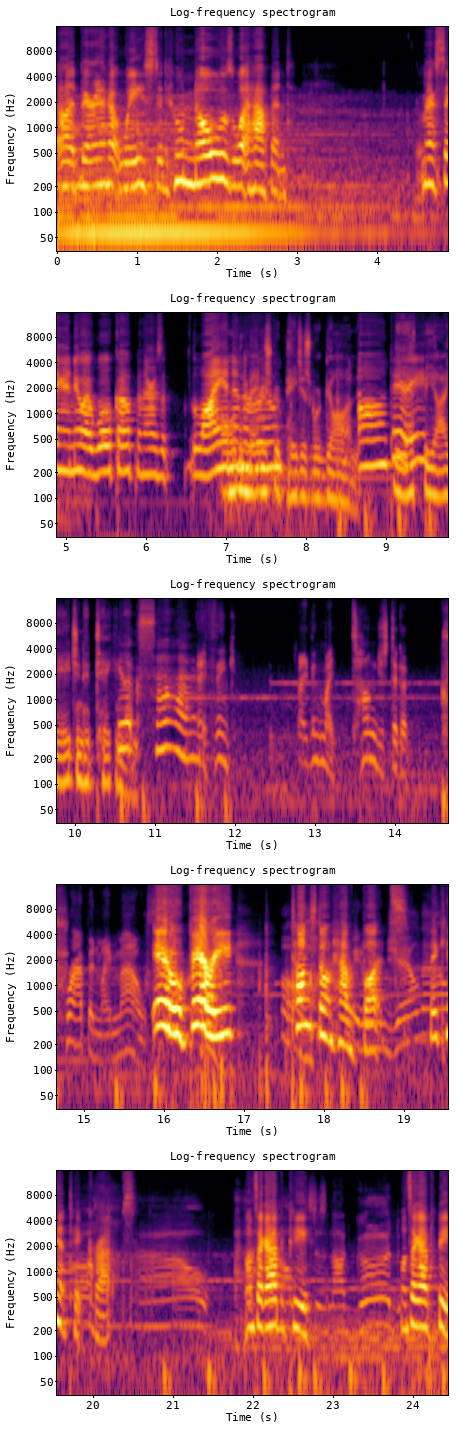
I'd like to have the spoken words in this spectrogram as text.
Uh, Barry and I got wasted. Who knows what happened? Next thing I knew, I woke up and there was a lion All in the the manuscript room. pages were gone. Aw, the FBI agent had taken He them. looks sad. I think, I think my tongue just took a crap in my mouth. Ew, Barry! Oh, Tongues don't have wait, butts. They can't take craps. Ow. One sec, I have to oh, pee. This is not good. One sec, I have to pee.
